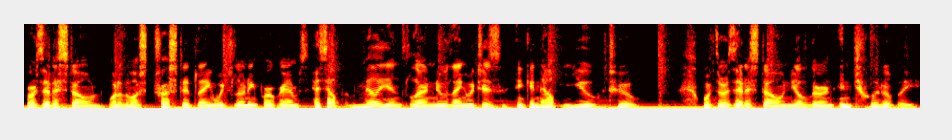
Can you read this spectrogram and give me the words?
Rosetta Stone, one of the most trusted language learning programs, has helped millions learn new languages and can help you too. With Rosetta Stone, you'll learn intuitively.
